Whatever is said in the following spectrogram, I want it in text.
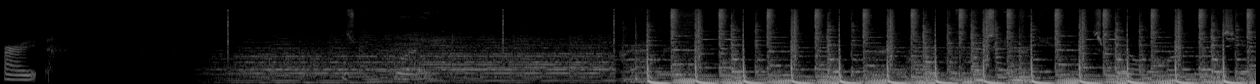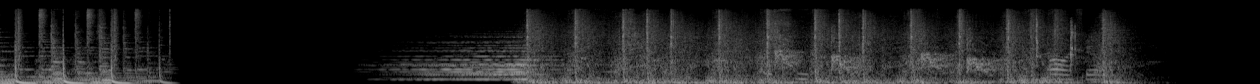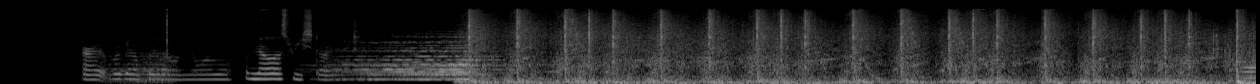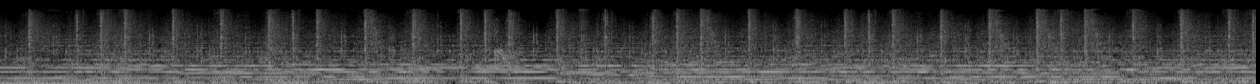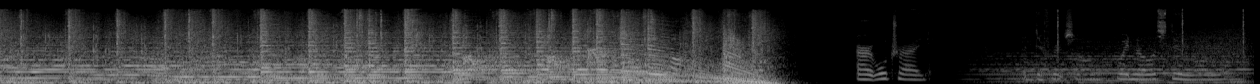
Alright. We're gonna put it on normal. Now let's restart actually. Song. Wait, no, let's do one.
